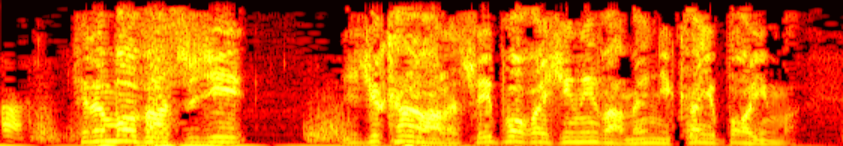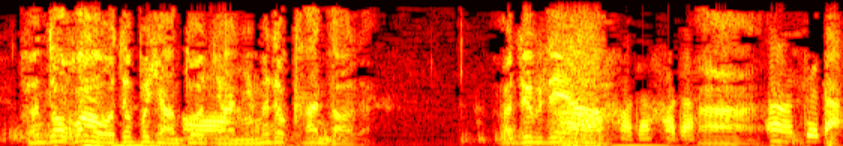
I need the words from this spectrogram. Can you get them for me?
嗯，现在末法时期，你去看好了，谁破坏心灵法门，你看有报应吗？很多话我都不想多讲，哦你们都看到了，啊，对不对啊，啊？好的好的。啊，嗯，对的。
